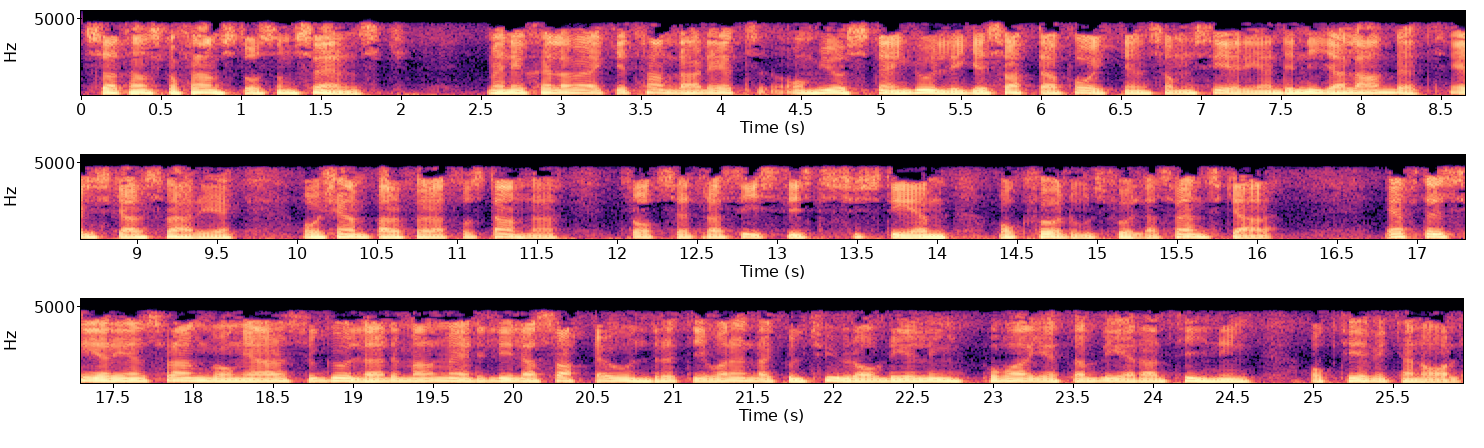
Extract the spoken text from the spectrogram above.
så att han ska framstå som svensk. Men i själva verket handlar det om just den gullige svarta pojken som i serien Det nya landet älskar Sverige och kämpar för att få stanna trots ett rasistiskt system och fördomsfulla svenskar. Efter seriens framgångar så gullade man med det lilla svarta undret i varenda kulturavdelning på varje etablerad tidning och tv-kanal.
